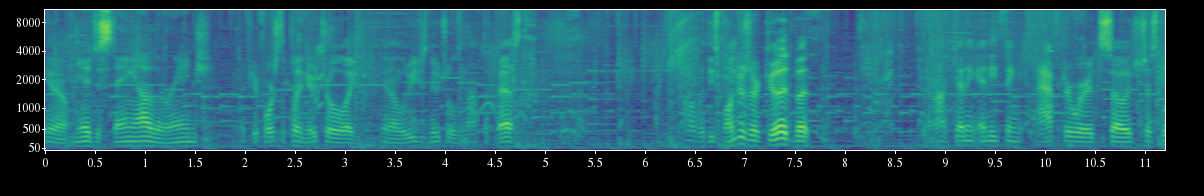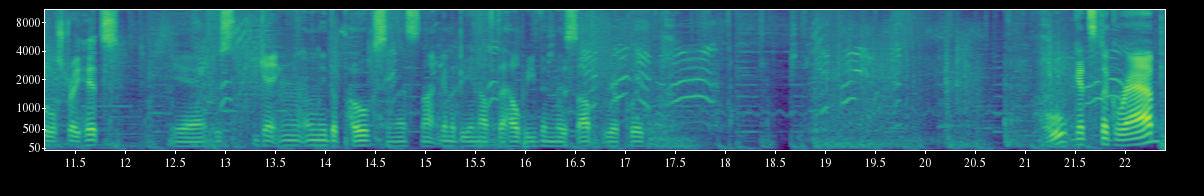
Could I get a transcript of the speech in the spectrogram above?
you know, Yeah, just staying out of the range. if you're forced to play neutral, like, you know, Luigi's neutral is not the best. Oh, but these blunders are good, but they're not getting anything afterwards, so it's just little stray hits. Yeah, just getting only the pokes, and that's not going to be enough to help even this up real quick. Oh, gets the grab.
